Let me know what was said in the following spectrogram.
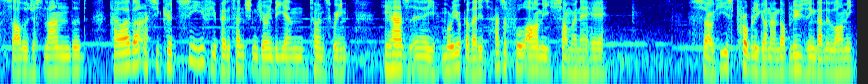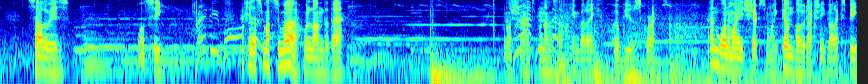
Sado just landed. However, as you could see if you paid attention during the end turn screen, he has a Morioka that is has a full army somewhere near here. So he's probably gonna end up losing that little army. Sado is. We'll see. Actually, that's Matsumura will land there. I'm not sure how to pronounce that name, but I hope he was correct. And one of my ships, my gunboat, actually got XP.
